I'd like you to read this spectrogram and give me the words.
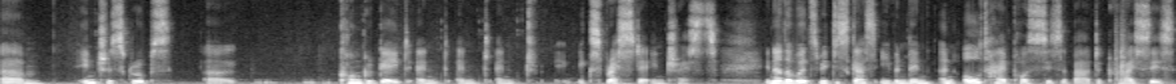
um, interest groups uh, congregate and, and, and express their interests. In other words, we discuss even then an old hypothesis about the crisis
